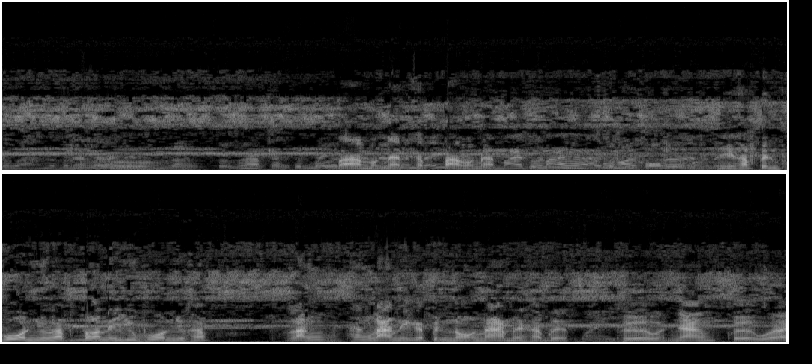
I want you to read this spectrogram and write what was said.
สว่างแล้วมันได้โอ้มาทางต้นไม้ปลาบังนัดครับปลาบังนัดไม้ต้นไม้น่ะต้นไม้ของนี่ครับเป็นโพ่นอยู่ครับ ตอนนี้อยู่โพ่นอยู่ครับ หลังทั้งหลังนี่ก็เป็นหน้องน้ำเลยครับเลยเผลอย่างเผลอว่าไร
